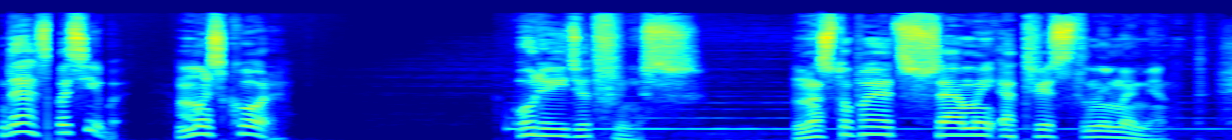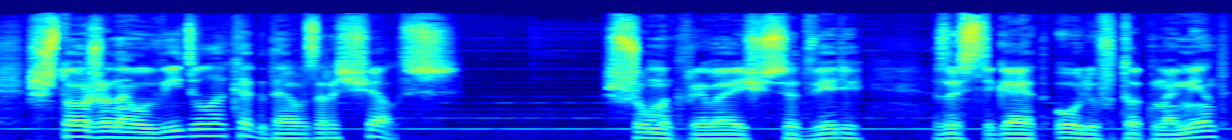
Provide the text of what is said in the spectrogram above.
«Да, спасибо, мы скоро». Оля идет вниз. Наступает самый ответственный момент. Что же она увидела, когда возвращалась? Шум открывающейся двери застигает Олю в тот момент,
